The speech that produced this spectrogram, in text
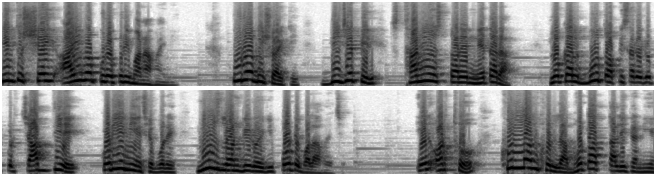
কিন্তু সেই আইনও পুরোপুরি মানা হয়নি। পুরো বিষয়টি বিজেপির স্থানীয় স্তরের নেতারা লোকাল বুথ অফিসারের উপর চাপ দিয়ে করিয়ে নিয়েছে বলে নিউজ লন্ড্রির ওই রিপোর্টে বলা হয়েছে। এর অর্থ খুল্লাম খুল্লা ভোটার তালিকা নিয়ে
